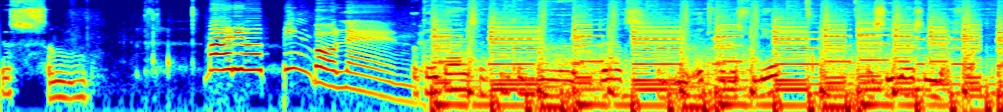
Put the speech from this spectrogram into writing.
There's some. Mario Pinball Land! Okay, guys, I think I'm gonna, that's gonna be it for this video. I'll see you guys in the next one.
